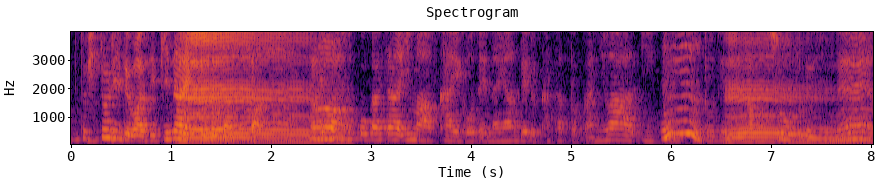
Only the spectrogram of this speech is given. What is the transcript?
本当一人ではできないことだった。でもそこがじゃあ今介護で悩んでる方とかには言いたいことですか、うん。そうですね。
